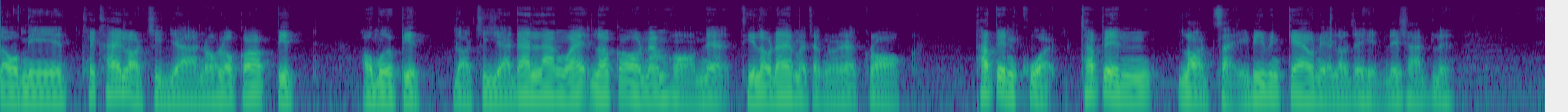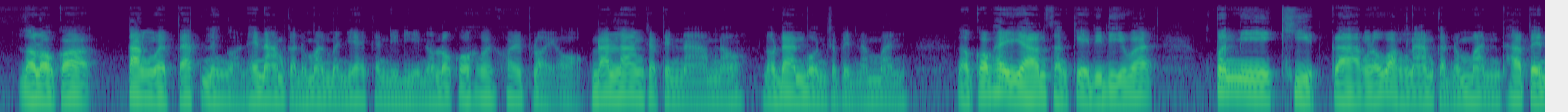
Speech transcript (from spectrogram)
เรามีคล้ายๆ หลอดฉีดยาเนาะเราก็ปิดเอามือปิดหลอดฉีดยาด้านล่างไว้ แล้วก็เอาน้ำหอมเนี่ยที่เราได้มาจากนั้นกรอก ถ้าเป็นขวดถ้าเป็นหลอดใสพี่เป็นแก้วเนี่ยเราจะเห็นได้ชัดเลย แล้วเราก็ตั้งไว้แป๊บหนึ่งก่อนให้น้ำกับน้ำมันมันแยกกันดีๆเนาะเราก็ค่อยๆ ปล่อยออกด้านล่างจะเป็นน้ำเนาะแล้วด้านบนจะเป็นน้ำมัน เราก็พยายามสังเกตดีๆว่า มันมีขีดกลางระหว่างน้ำกับน้ำมัน ถ้าเป็น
